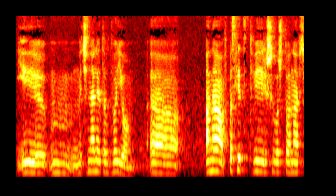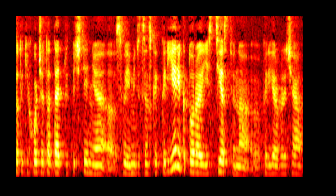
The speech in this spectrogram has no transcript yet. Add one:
И начинали это вдвоем. А, она впоследствии решила, что она все-таки хочет отдать предпочтение э, своей медицинской карьере, которая, естественно, э, карьера врача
